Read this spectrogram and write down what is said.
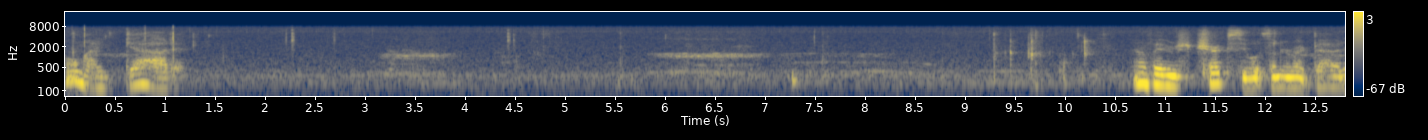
Oh my god. I don't know if I even check see what's under my bed.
